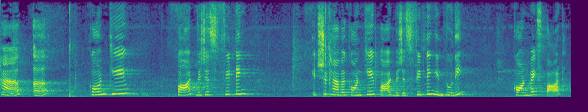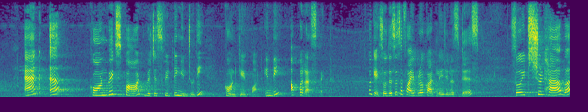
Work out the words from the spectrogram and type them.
have a concave part which is fitting, it should have a concave part which is fitting into the convex part and a convex part which is fitting into the concave part in the upper aspect. Okay, so this is a fibrocartilaginous disc. So it should have a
